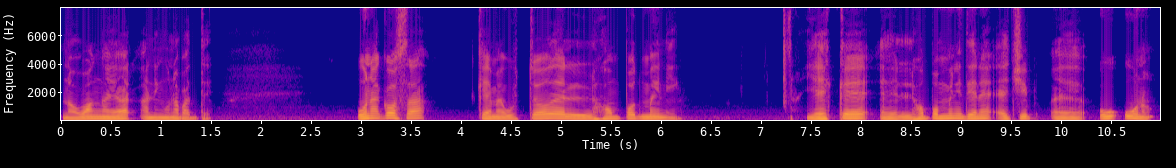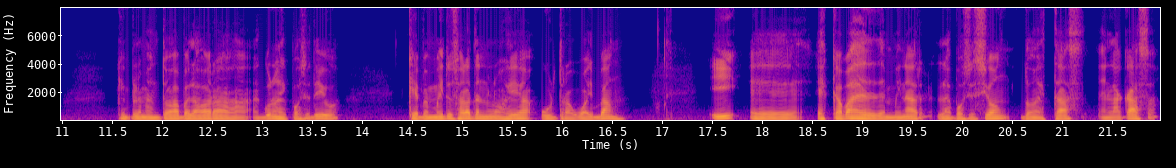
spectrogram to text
no van a llegar a ninguna parte. Una cosa que me gustó del HomePod Mini, y es que el HomePod Mini tiene el chip eh, U1 que implementó Apple ahora algunos dispositivos, que permite usar la tecnología Ultra Wideband y eh, es capaz de determinar la posición donde estás en la casa.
